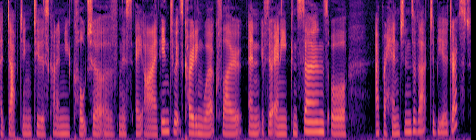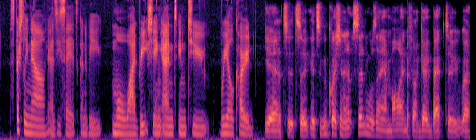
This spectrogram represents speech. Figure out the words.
adapting to this kind of new culture of this AI into its coding workflow? And if there are any concerns or apprehensions of that to be addressed? Especially now, as you say, it's going to be more wide reaching and into real code. Yeah, it's, it's, a, it's a good question. And it certainly was on our mind. If I go back to uh,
